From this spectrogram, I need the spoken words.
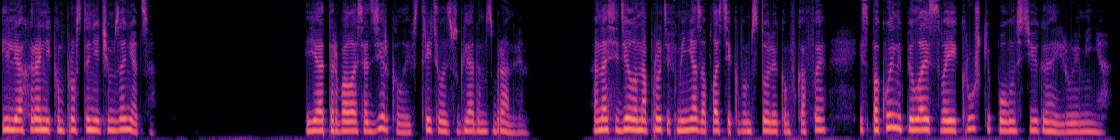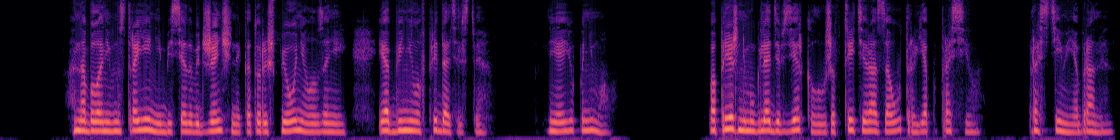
или охранникам просто нечем заняться. Я оторвалась от зеркала и встретилась взглядом с Бранвин. Она сидела напротив меня за пластиковым столиком в кафе и спокойно пила из своей кружки, полностью игнорируя меня. Она была не в настроении беседовать с женщиной, которая шпионила за ней и обвинила в предательстве. Я ее понимала. По-прежнему, глядя в зеркало, уже в третий раз за утро, я попросила. «Прости меня, Бранвин».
